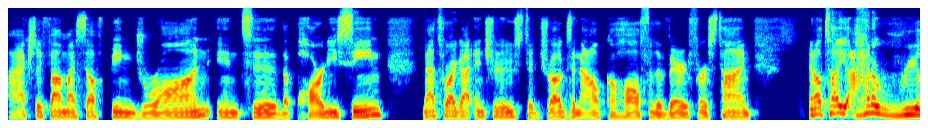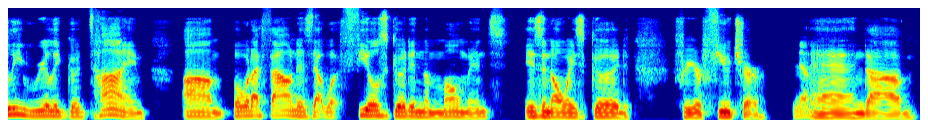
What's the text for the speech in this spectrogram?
I actually found myself being drawn into the party scene. That's where I got introduced to drugs and alcohol for the very first time. And I'll tell you, I had a really, really good time. Um, but what I found is that what feels good in the moment isn't always good for your future. No. And um,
